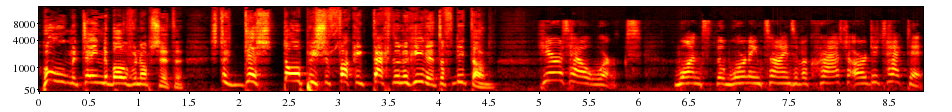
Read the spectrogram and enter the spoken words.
Hoe, meteen erbovenop zitten. Is toch dystopische fucking technologie dit, of niet dan? Here's how it works Once the warning signs of a crash are detected,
